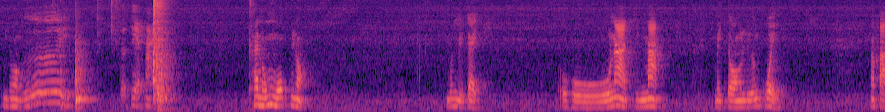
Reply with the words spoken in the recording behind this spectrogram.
พี่น้องเอ้ยจะแตกหายขนมมกพี่น้องเบิ่งใกล้ๆโอ้โห น่ากินมาก ไม่ตองเหลืองกล้วยนะคะ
